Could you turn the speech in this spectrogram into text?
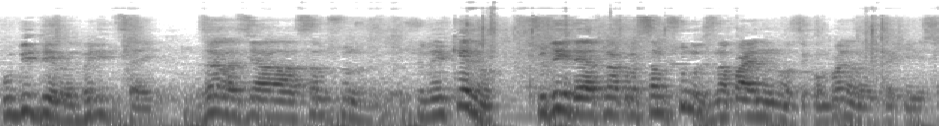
Убідили, беріть цей. Зараз я Samsung сюди кину. Сюди йде наприклад, Samsung з напаяним носиком. Поняли такий ось?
